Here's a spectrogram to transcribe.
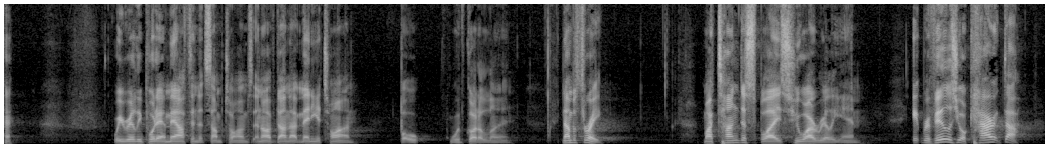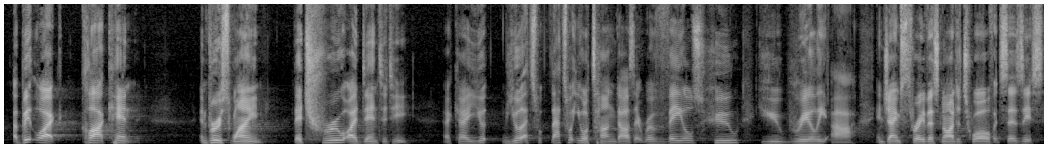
we really put our mouth in it sometimes, and I've done that many a time, but we've got to learn. Number three, my tongue displays who I really am. It reveals your character, a bit like Clark Kent and Bruce Wayne, their true identity. Okay, you, you, that's, that's what your tongue does. It reveals who you really are. In James 3, verse 9 to 12, it says this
